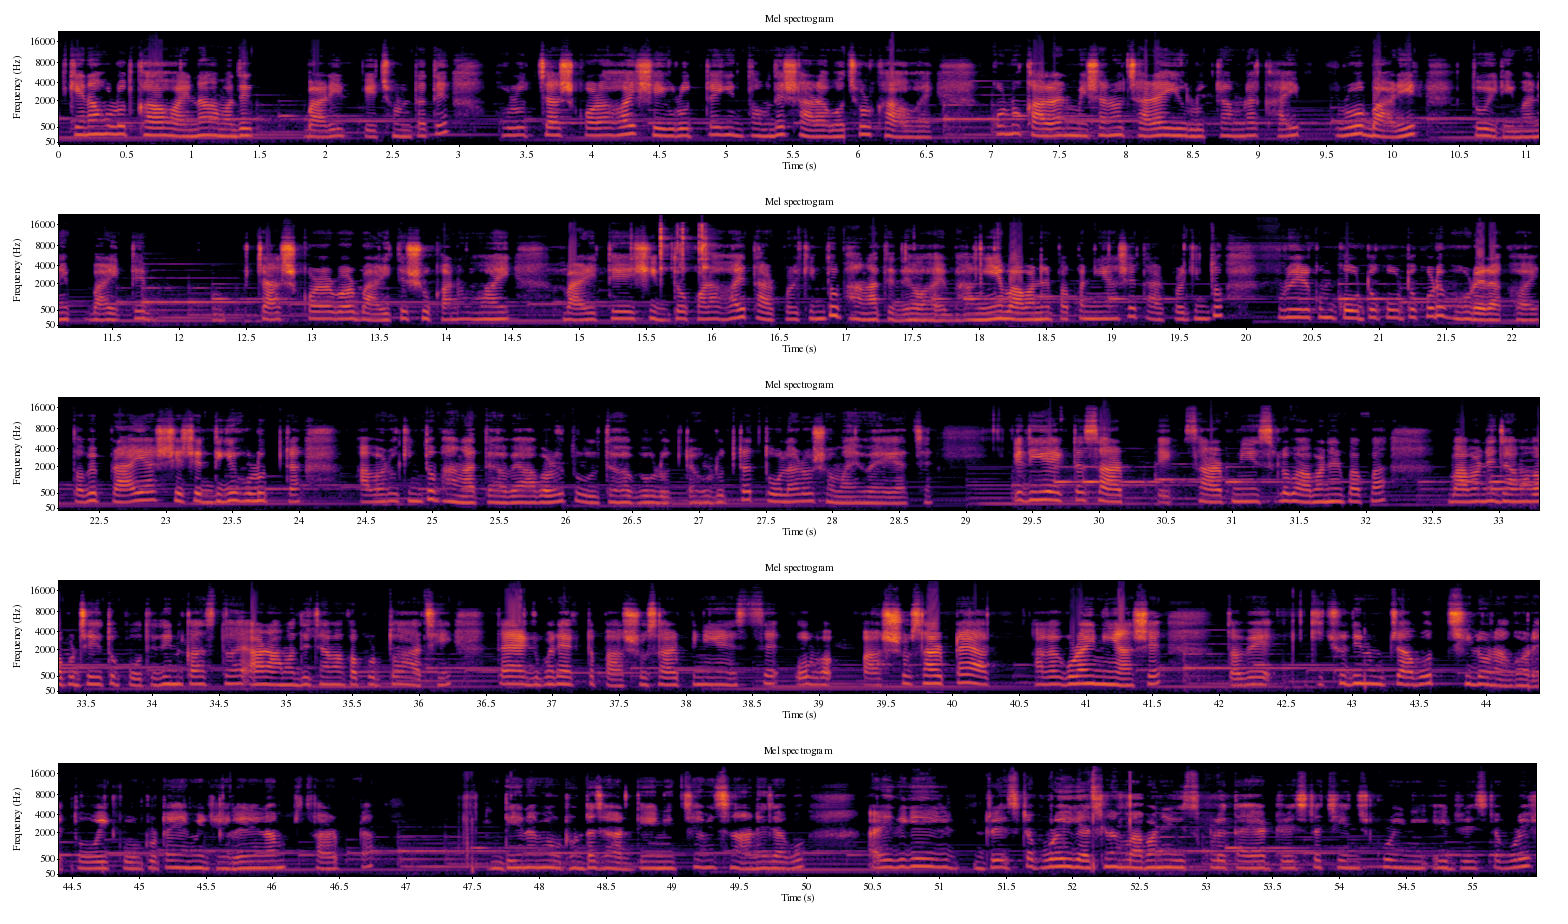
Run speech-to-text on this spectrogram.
কেনা হলুদ খাওয়া হয় না। আমাদের বাড়ির পেছনটাতে হলুদ চাষ করা হয়। সেই হলুদটাই কিন্তু আমাদের সারা বছর খাওয়া হয়। কোনো কালার মেশানো ছাড়া এই হলুদটা আমরা খাই পুরো বাড়ির তৈরি। মানে বাড়িতে চাষ করার পর বাড়িতে শুকানো হয়, বাড়িতে সিদ্ধ করা হয়, তারপর কিন্তু ভাঙাতে দেওয়া হয়। ভাঙিয়ে বাবানের পাপা নিয়ে আসে, তারপর কিন্তু পুরো এরকম কৌটো কৌটো করে ভরে রাখা হয়। তবে প্রায় আর শেষের দিকে হলুদটা আবারও কিন্তু ভাঙাতে হবে, আবারও তুলতে হবে হলুদটা। হলুদটা তোলারও সময় হয়ে গেছে। এদিকে একটা সার্ফ সার্ফ নিয়ে এসেছিল বাবানের পাপা। বাবানের জামা কাপড় যেহেতু প্রতিদিন কাচতে হয়, আর আমাদের জামা কাপড় তো আছেই, তাই একবারে একটা পাঁচশো সার্ফ নিয়ে এসছে। ও পাঁচশো সার্ফটাই আগাগোড়াই নিয়ে আসে। তবে কিছুদিন যাবৎ ছিল না ঘরে। তো ওই কৌটোটাই আমি ঢেলে নিলাম সার্ফটা। দেন আমি উঠোনটা ঝাড় দিয়ে নিচ্ছি, আমি স্নানে যাব। আর এদিকে এই ড্রেসটা পরেই গেছিলাম বাবানের স্কুলে, তাই আর ড্রেসটা চেঞ্জ করে নিই এই ড্রেসটা পরে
